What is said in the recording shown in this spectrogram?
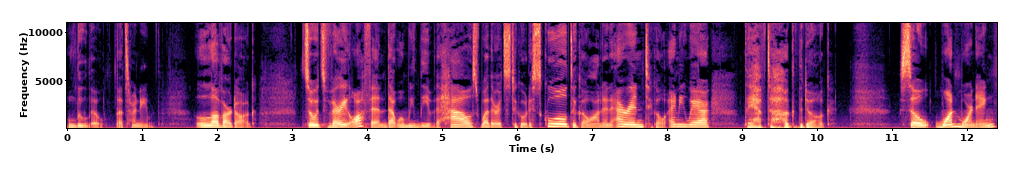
Lulu. That's her name. Love our dog. So it's very often that when we leave the house, whether it's to go to school, to go on an errand, to go anywhere, they have to hug the dog. So one morning,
